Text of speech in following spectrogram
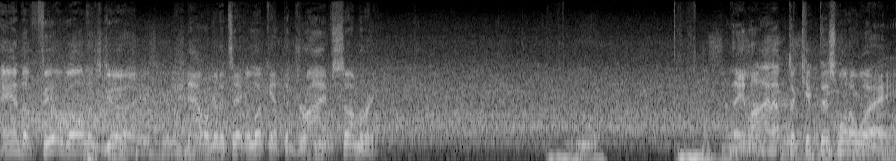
And the field goal is good. And now we're going to take a look at the drive summary. They line up to kick this one away.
